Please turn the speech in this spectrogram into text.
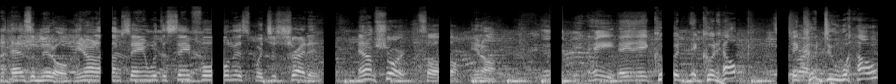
as a middle. You know what I'm saying? With the same fullness, but just shredded. And I'm short, so you know. Hey, it, it could it could help. It could do well.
